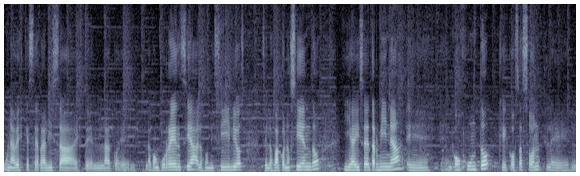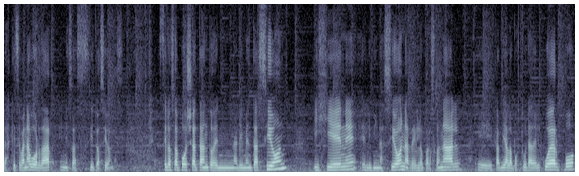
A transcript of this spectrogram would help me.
una vez que se realiza este, la, concurrencia a los domicilios, se los va conociendo y ahí se determina eh, en conjunto qué cosas son las que se van a abordar en esas situaciones. Se los apoya tanto en alimentación, higiene, eliminación, arreglo personal, eh, cambiar la postura del cuerpo,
